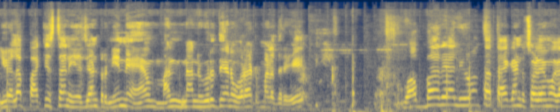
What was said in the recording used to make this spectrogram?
ನೀವೆಲ್ಲ ಪಾಕಿಸ್ತಾನ ಏಜೆಂಟ್ರು. ನಿನ್ನೆ ಮನ್ ನನ್ನ ವಿರುದ್ಧ ಏನು ಹೋರಾಟ ಮಾಡಿದ್ರಿ. ಒಬ್ಬರೇ ಅಲ್ಲಿರುವಂಥ ತಾಯ್ಗಂಡ ಸೊಳೆ ಮಗ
